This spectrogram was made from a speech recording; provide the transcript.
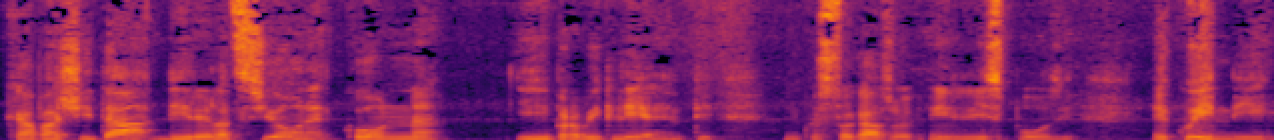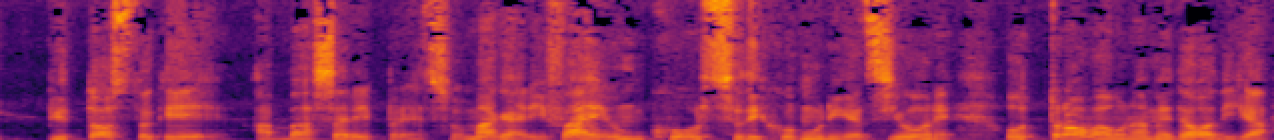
capacità di relazione con i propri clienti, in questo caso gli sposi. E quindi piuttosto che abbassare il prezzo, magari fai un corso di comunicazione o trova una metodica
